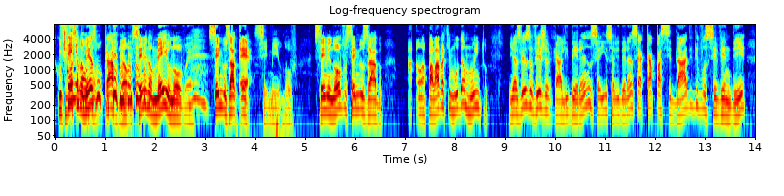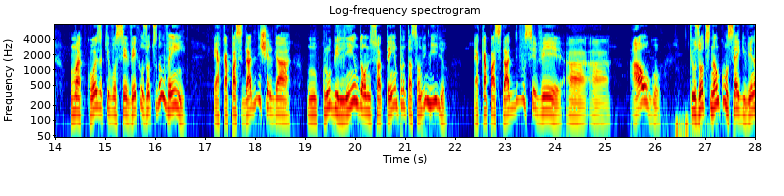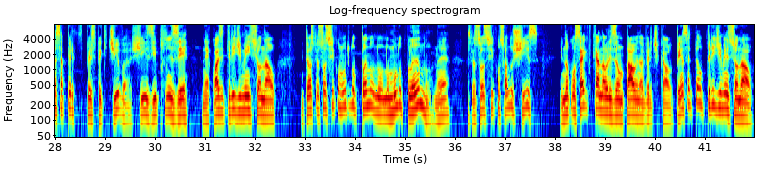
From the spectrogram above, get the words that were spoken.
E continua sendo o mesmo carro. Não, semi no meio novo, é. Semi-usado, é, semi novo. Semi-novo, semi-usado. A- Uma palavra que muda muito. E às vezes eu vejo que a liderança é isso. A liderança é a capacidade de você vender uma coisa que você vê que os outros não veem. É a capacidade de enxergar um clube lindo onde só tem plantação de milho. É a capacidade de você ver a, a- algo que os outros não conseguem ver nessa per- perspectiva X, Y, Z, né? quase tridimensional. Então as pessoas ficam muito no, pano, no, no mundo plano, né? As pessoas ficam só no X e não conseguem ficar na horizontal e na vertical. Pensa então tridimensional.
